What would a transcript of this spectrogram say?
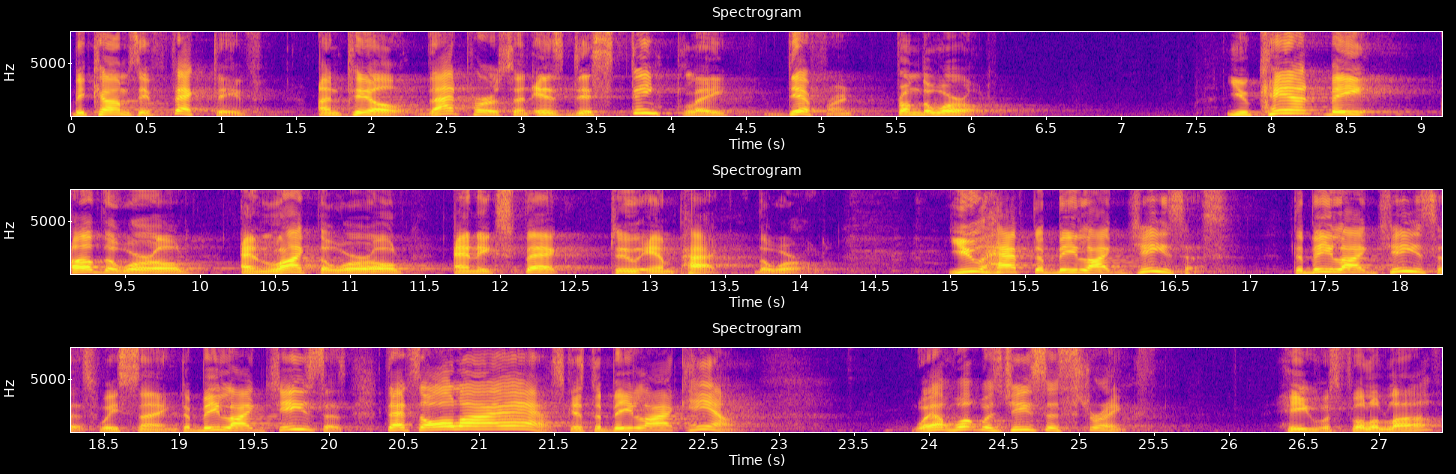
becomes effective until that person is distinctly different from the world. You can't be of the world and like the world and expect to impact the world. You have to be like Jesus. To be like Jesus, we sing. To be like Jesus. That's all I ask, is to be like Him. Well, what was Jesus' strength? He was full of love,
